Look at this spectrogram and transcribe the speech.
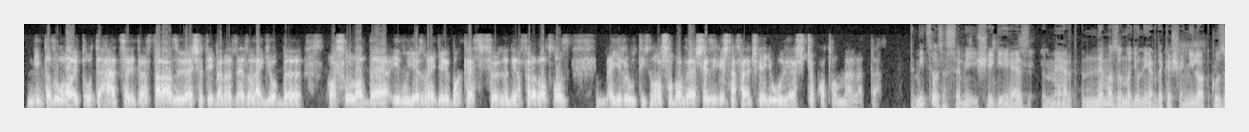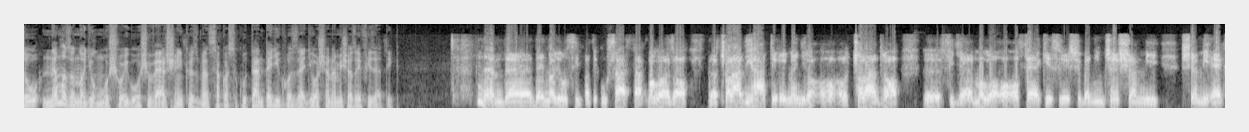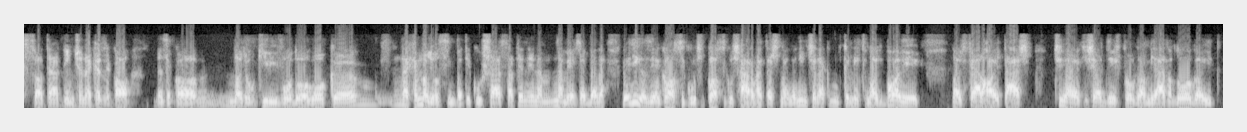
mint az olajtó, tehát szerintem ez talán az ő esetében ez, ez a legjobb hasonlat, de én úgy érzem, egyre jobban kezd fölnőni a feladathoz, egyre rutinosabban versenyzik, és ne felejtsük, egy óriási csapat van mellette. Te mit szólsz a személyiségéhez? Mert nem az a nagyon érdekesen nyilatkozó, nem az a nagyon mosolygós verseny közben szakaszok után, tegyük hozzá gyorsan, nem is azért fizetik. Nem, de, de egy nagyon szimpatikus srác, tehát maga az a, az a családi háttér, hogy mennyire a, a családra figyel, maga a, a felkészülésében nincsen semmi, semmi extra, tehát nincsenek ezek a, ezek a nagyon kirívó dolgok. Nekem nagyon szimpatikus srác, tehát én, én nem, nem érzek benne. Egy igaz ilyen klasszikus, klasszikus háromhetes menő, nincsenek körülötte nagy balék, nagy felhajtás, csinálja a kis edzésprogramját, a dolgait,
